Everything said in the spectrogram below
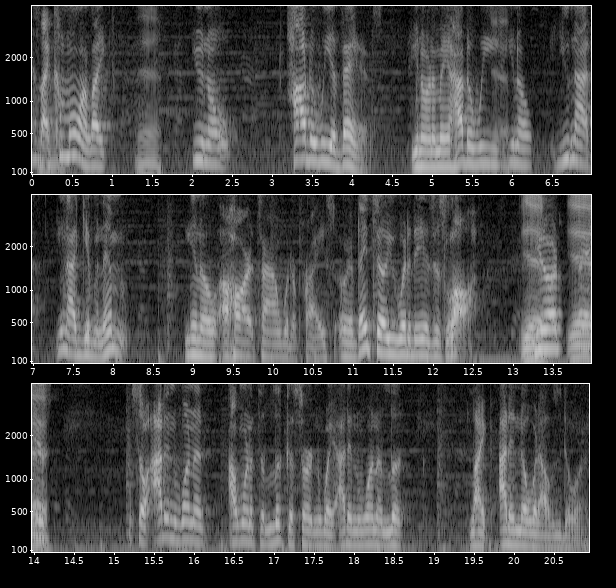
it's like come on like Yeah. you know how do we advance you know what i mean how do we Yeah. you know you not you not giving them you know a hard time with a price or if they tell you what it is it's law Yeah. you know what I'm yeah. saying? It's- so I didn't want to. I wanted to look a certain way. I didn't want to look like I didn't know what I was doing.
